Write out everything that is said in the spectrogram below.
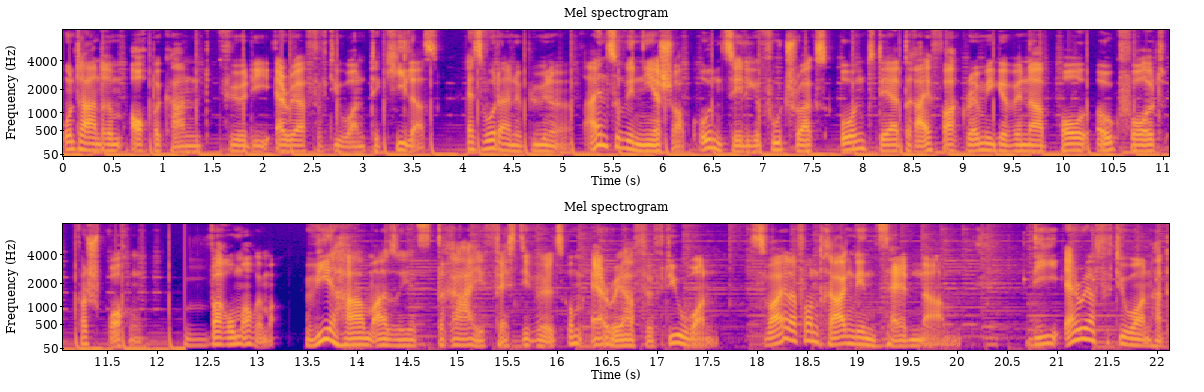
unter anderem auch bekannt für die Area 51 Tequilas. Es wurde eine Bühne, ein Souvenirshop, unzählige Foodtrucks und der dreifach Grammy-Gewinner Paul Oakfold versprochen. Warum auch immer. Wir haben also jetzt drei Festivals um Area 51. Zwei davon tragen denselben Namen. Die Area 51 hat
